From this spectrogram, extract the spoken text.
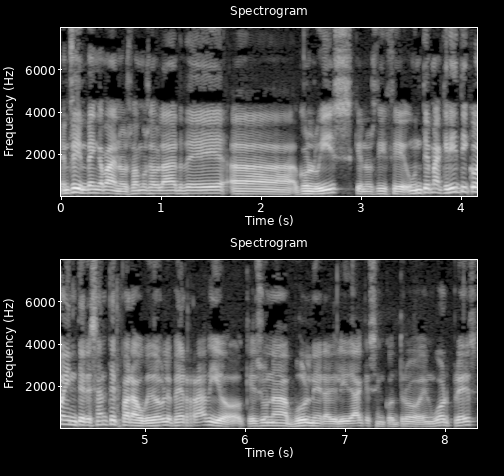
En fin, venga, va, nos vamos a hablar de uh, con Luis, que nos dice un tema crítico e interesante para WP Radio, que es una vulnerabilidad que se encontró en WordPress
